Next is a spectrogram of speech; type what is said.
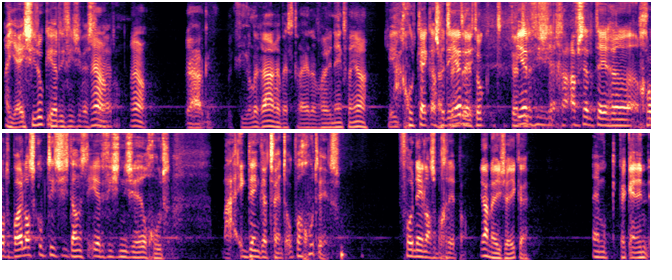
En jij ziet ook Eredivisie wedstrijden. ja. Ja, ik, ik zie hele rare wedstrijden waar je denkt van ja, Ja, goed, kijk, als we de ook... Eredivisie gaan afzetten tegen grote buitenlandse competities, dan is de Eredivisie niet zo heel goed. Maar ik denk dat Twente ook wel goed is. Voor Nederlandse begrippen. Ja, nee, zeker. En Kijk, en in-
